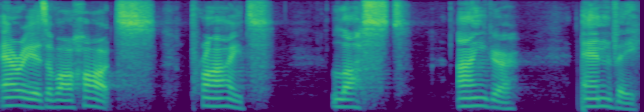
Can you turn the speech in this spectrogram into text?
areas of our hearts pride, lust, anger, envy.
